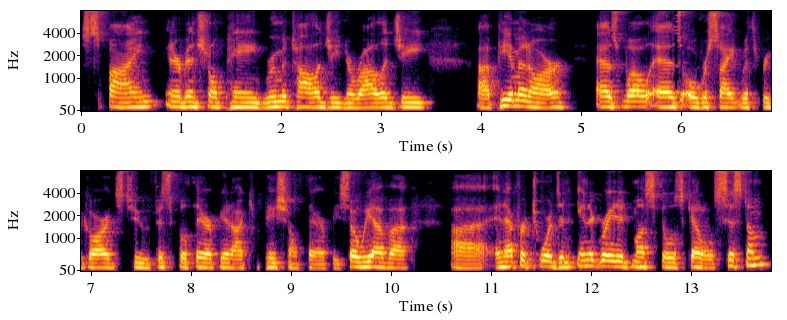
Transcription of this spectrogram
spine, interventional pain, rheumatology, neurology, uh, PM&R, as well as oversight with regards to physical therapy and occupational therapy. So we have a uh, an effort towards an integrated musculoskeletal system.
